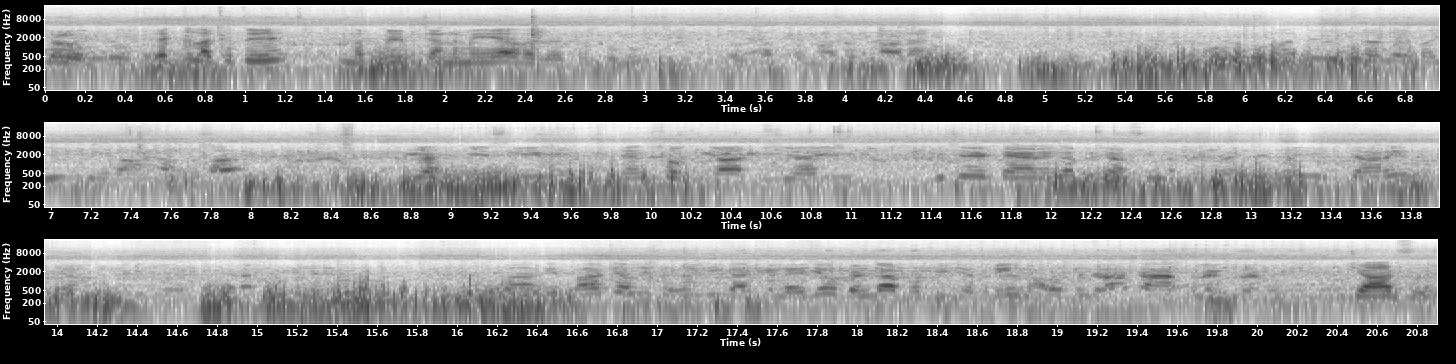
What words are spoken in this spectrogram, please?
ਚਲੋ 1 ਲੱਖ ਤੇ 90 95000 ਦਾ ਟਰੈਕਟਰ ਤੁਹਾਨੂੰ 7 ਮਾਡਲ ਸਾਰਾ ਬਾਅਦ ਵਿੱਚ ਆ ਗਿਆ ਬਾਈ 13 ਮਾਡਲ ਦਾ। ਜਾਂ ਏਸੀ 350 DI ਪਿਛੇ ਟਾਇਰ ਇਹਦਾ 85 90 ਪੈਸੇ ਬਾਈ ਚਾਰੇ 85 ਆ ਕੇ ਬਾਅਦ ਚ ਆਪਣੀ ਤਸੱਲੀ ਕਰਕੇ ਲੈ ਜਾਓ ਡੰਡਾ ਫੱਟੀ ਛਤਰੀ ਨਾਲ। 50 4 ਸਿਲੰਡਰ ਹੈ। ਬਈ 400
